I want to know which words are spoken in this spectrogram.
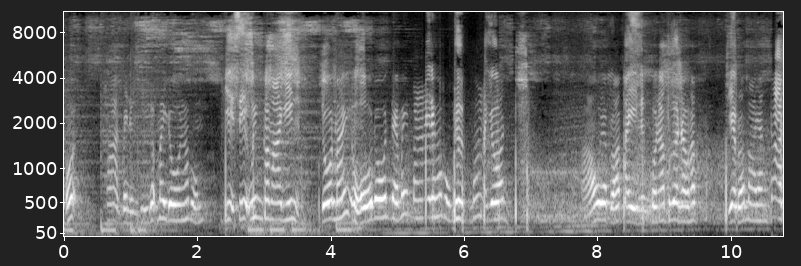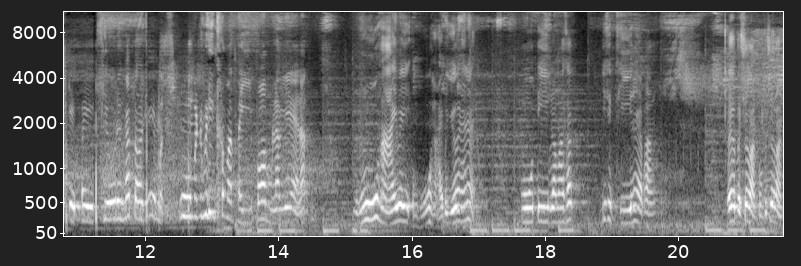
โอ้พลาดไปหนึ่งทีก็ไม่โดนครับผมยิซิวิ่งเข้ามายิง โดนไหม โอ้โห โดนแต่ไม่ตายนะครับผมถึกมากโยน เอาเรียบร้อยไปอีหนึ่งคนนะเพื่อนเราครับเรียบร้อยมายังกล้าเก็บไปคิวหนึ่งครับตอนนี้มันงูมันวิ่งเข้ามาตีป้อมแล้วแย่แล้วโอ้โหหายไปโอ้โหหายไปเยอะนะเนี่ยงูตีประมาณสักยี่สิบทีนะพังเออไปช่วยก่อนผมไปช่วยก่อน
